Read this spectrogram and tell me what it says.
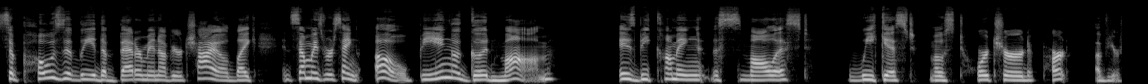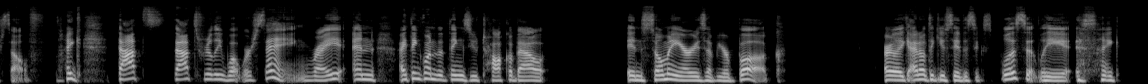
supposedly the betterment of your child. Like in some ways, we're saying, oh, being a good mom is becoming the smallest, weakest, most tortured part of yourself. Like that's that's really what we're saying, right? And I think one of the things you talk about in so many areas of your book or like I don't think you say this explicitly, is like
